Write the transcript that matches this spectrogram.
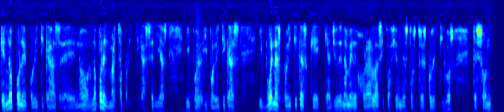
que no pone políticas, eh, no, no pone en marcha políticas serias y, políticas y buenas políticas que, que, ayuden a mejorar la situación de estos tres colectivos que son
